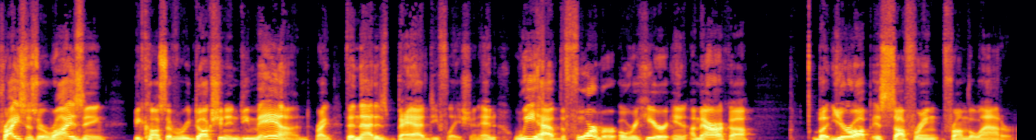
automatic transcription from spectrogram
prices are rising because of a reduction in demand, right, then that is bad deflation. And we have the former over here in America, but Europe is suffering from the latter.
